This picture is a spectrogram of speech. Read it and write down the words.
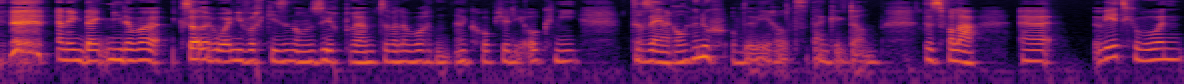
en ik denk niet dat we... Ik zou er gewoon niet voor kiezen om een zuurpruim te willen worden. En ik hoop jullie ook niet. Er zijn er al genoeg op de wereld, denk ik dan. Dus voilà. Uh, weet gewoon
